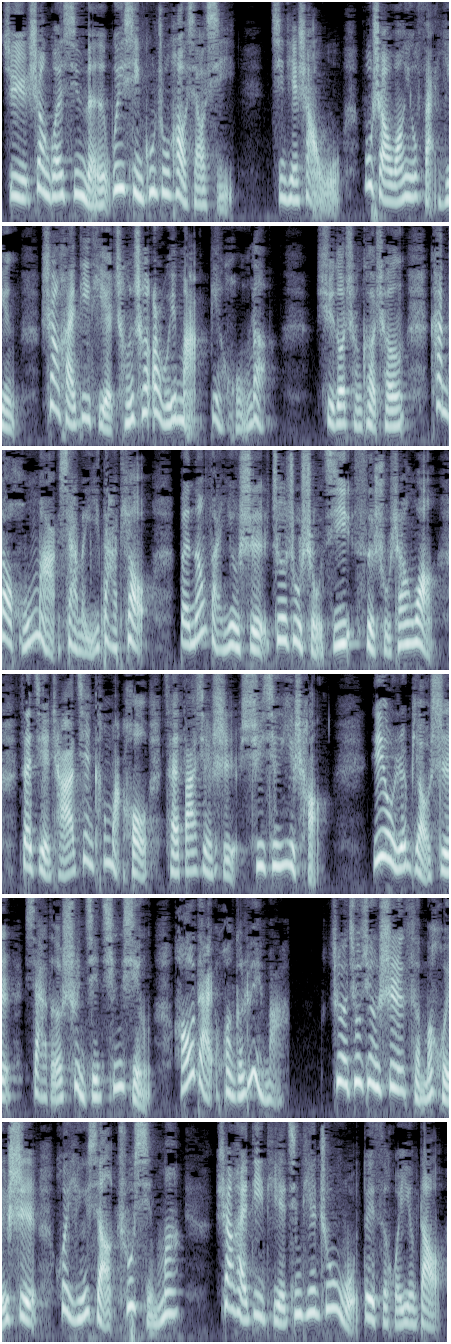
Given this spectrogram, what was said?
据上官新闻微信公众号消息，今天上午，不少网友反映上海地铁乘车二维码变红了。许多乘客称看到红码吓了一大跳，本能反应是遮住手机四处张望，在检查健康码后才发现是虚惊一场。也有人表示吓得瞬间清醒，好歹换个绿码。这究竟是怎么回事？会影响出行吗？上海地铁今天中午对此回应道。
